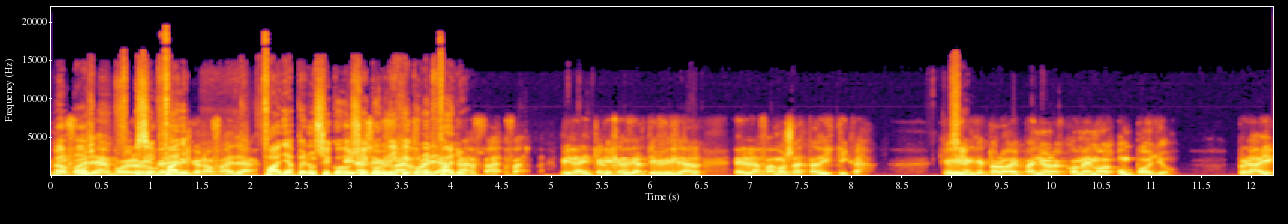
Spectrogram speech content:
No O- falla, pues lo que falla. dicen que no falla. Falla, pero se, co- Mira, se corrige con el fallo. fa- fa- mira, inteligencia artificial es la famosa estadística. Que dicen Sí. que todos los españoles comemos un pollo. Pero hay,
